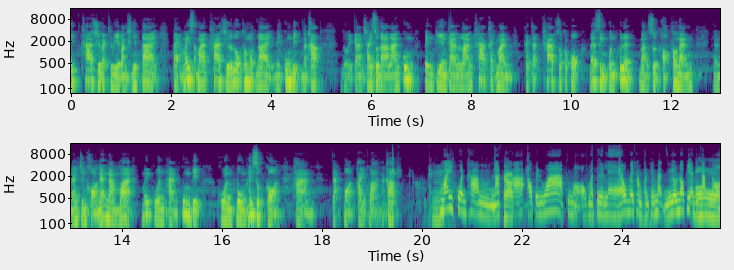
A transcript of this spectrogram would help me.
ฤทธิ์ฆ่าเชื้อแบคทีเรียบางชนิดได้ แต่ไม่สามารถฆ่าเชื้อโรคทั้งหมดได้ในกุ้งดิบนะครับ โดยการใช้โซดาล้างกุ้ง เป็นเพียงการล้างคราบไขมัน ขจัดคราบสกปรกและสิ่งปนเปื้อนบางส่วนออกเท่านั้น ดังนั้นจึงขอแนะนำว่าไม่ควรทานกุ้งดิบ ควรปรุงให้สุกก่อนทานจะปลอดภัยกว่านะครับไม่ควรทำนะครัคะบเอาเป็นว่าคุณหมอออกมาเตือนแล้ว ไม่ทำคอนเทนต์แบบนี้แล้วเนาะพี่อดิศักดิ์เนาะ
